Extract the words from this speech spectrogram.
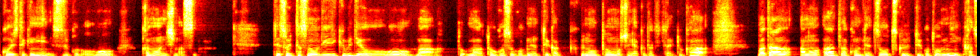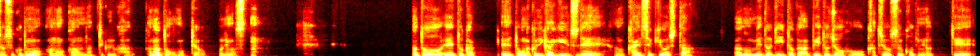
効率的にすることを可能にします。で、そういったそのリリックビデオを、まあ、とまあ、投稿することによって楽曲のプロモーションに役立てたりとか、また、あの、あの新たなコンテンツを作るということに活用することも、あの、可能になってくるかなと思っております。あと、えっ、ー、と、楽えーと、音楽理解技術であの解析をしたあのメロディーとかビート情報を活用することによって、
